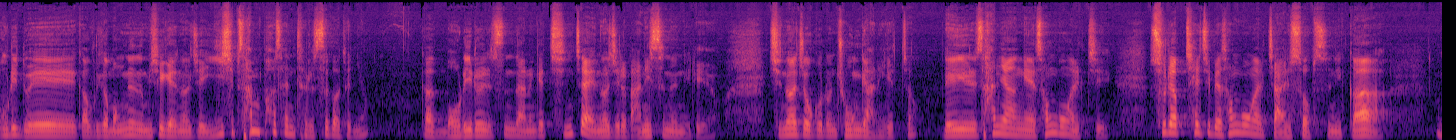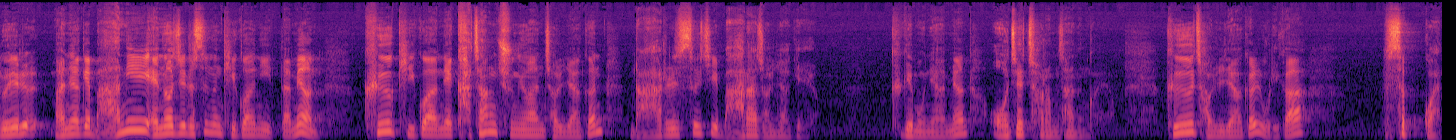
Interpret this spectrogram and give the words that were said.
우리 뇌가 우리가 먹는 음식 에너지의 23%를 쓰거든요. 그러니까 머리를 쓴다는 게 진짜 에너지를 많이 쓰는 일이에요. 진화적으로는 좋은 게 아니겠죠. 내일 사냥에 성공할지 수렵 채집에 성공할지 알 수 없으니까 뇌를 만약에 많이 에너지를 쓰는 기관이 있다면 그 기관의 가장 중요한 전략은 나를 쓰지 마라 전략이에요. 그게 뭐냐면 어제처럼 사는 거예요. 그 전략을 우리가 습관,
